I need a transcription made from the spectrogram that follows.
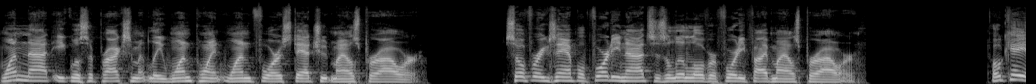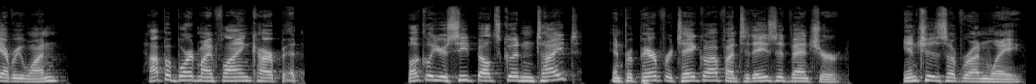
One knot equals approximately 1.14 statute miles per hour. So, for example, 40 knots is a little over 45 miles per hour. Okay, everyone, hop aboard my flying carpet. Buckle your seatbelts good and tight and prepare for takeoff on today's adventure inches of runway.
